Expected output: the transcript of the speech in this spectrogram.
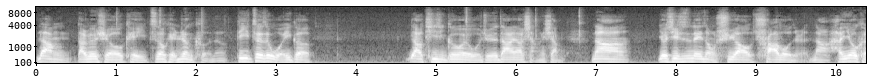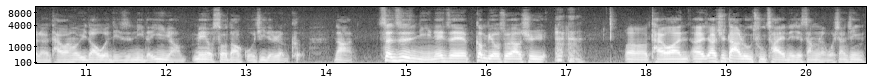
让 WHO 可以之后可以认可呢？第一，这是我一个要提醒各位，我觉得大家要想一想。那尤其是那种需要 travel 的人，那很有可能台湾会遇到问题是，你的疫苗没有受到国际的认可。那甚至你那些更不用说要去呃台湾呃要去大陆出差的那些商人，我相信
